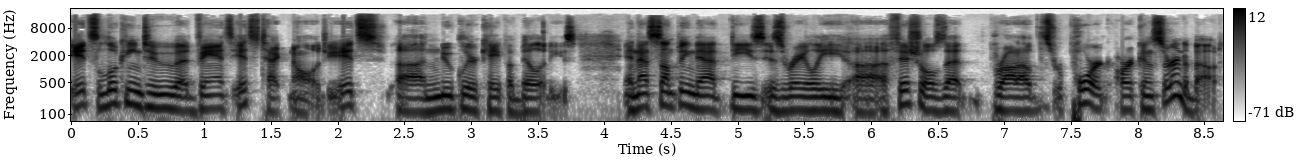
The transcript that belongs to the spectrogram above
it's looking to advance its technology, its uh, nuclear capabilities, and that's something that these Israeli uh, officials that brought out this report are concerned about.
